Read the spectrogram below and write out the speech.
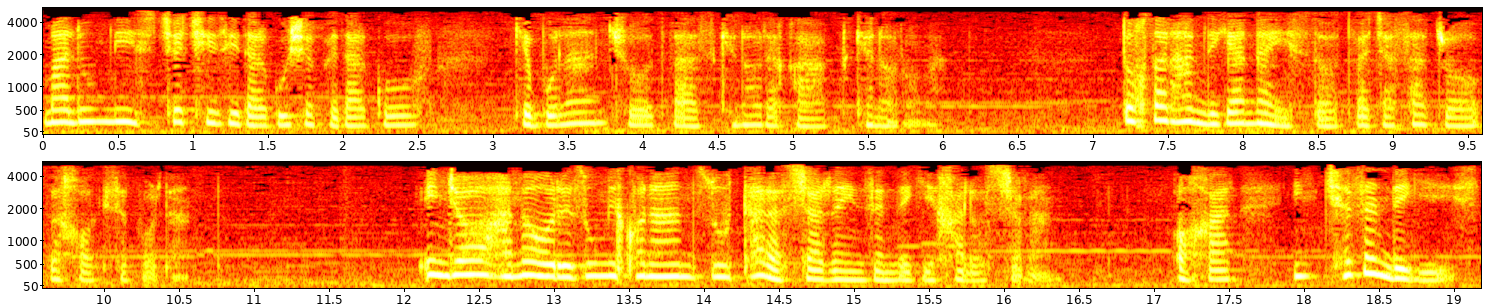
معلوم نیست چه چیزی در گوش پدر گفت که بلند شد و از کنار قبر کنار آمد. دختر هم دیگر نایستاد و جسد را به خاک سپردند. اینجا همه آرزو می کنند زودتر از شر این زندگی خلاص شوند. آخر این چه زندگی است؟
